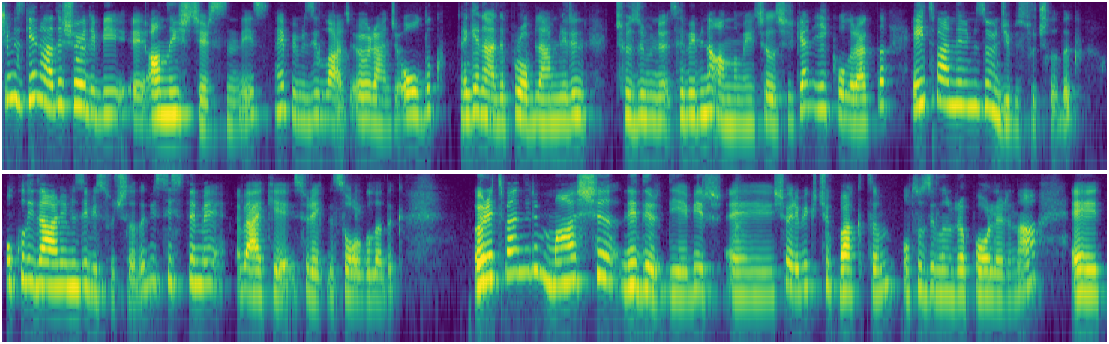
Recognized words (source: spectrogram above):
Şimdi biz genelde şöyle bir e, anlayış içerisindeyiz. Hepimiz yıllarca öğrenci olduk ve genelde problemlerin çözümünü, sebebini anlamaya çalışırken ilk olarak da eğitmenlerimizi önce bir suçladık. Okul idaremizi bir suçladık. Bir sistemi belki sürekli sorguladık. Öğretmenlerin maaşı nedir diye bir e, şöyle bir küçük baktım 30 yılın raporlarına. E,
